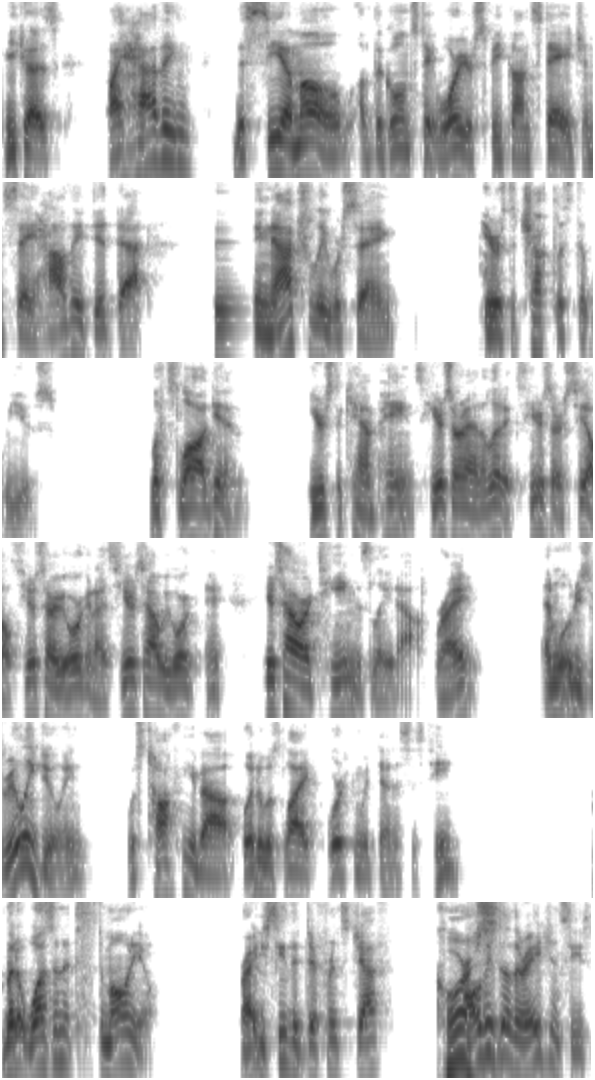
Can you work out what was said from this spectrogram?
because by having the CMO of the Golden State Warriors speak on stage and say how they did that, they naturally were saying, "Here's the checklist that we use. Let's log in here's the campaigns here's our analytics here's our sales here's how we organize here's how we work eh, here's how our team is laid out right and what he's really doing was talking about what it was like working with dennis's team but it wasn't a testimonial right you see the difference jeff of course all these other agencies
